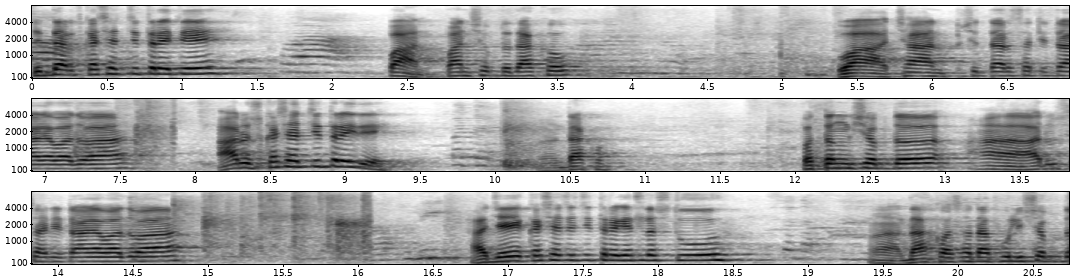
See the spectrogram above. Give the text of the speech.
सिद्धार्थ कशात चित्र आहे ते? पान. पान शब्द दाखव. वा छान. सिद्धार्थसाठी टाळ्या वाजवा. आरुष कशात चित्र आहे ते? हं, दाखव. पतंग शब्द. हा आरुषसाठी टाळ्या वाजवा. अजय कशाचं चित्र घेतलंस तू? हा दाखवा सदाफुली शब्द.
